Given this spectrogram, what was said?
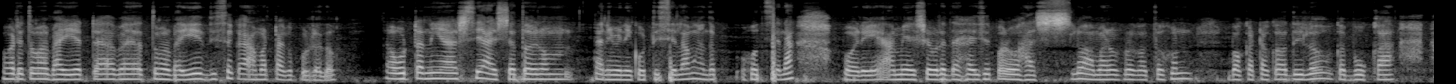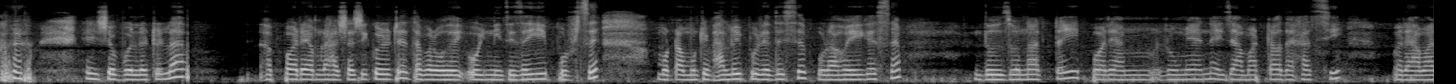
পরে তোমার ভাইয়েরটা ভাই- তোমার ভাইয়ে দিছে কয় আমার টাকা পড়ে দাও। তা ওটা নিয়ে আসছি, আইসা তো এরকম টানিমানি করতেছিলাম, কিন্তু হচ্ছে না। পরে আমি এসে ওরা দেখাইছি, পর ও হাসলো, আমার উপর কতক্ষণ বকা টকা দিল বোকা। এইসব বলে টলে। পরে আমরা হাসাহাসি করে তারপর ওই ওই নিচে যাইয়েই পড়ছে। মোটামুটি ভালোই পড়ে দিছে, পোড়া হয়ে গেছে। দুজনারটাই পরে আমি রুমে এনে এই যে আমারটাও দেখাচ্ছি। পরে আমার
